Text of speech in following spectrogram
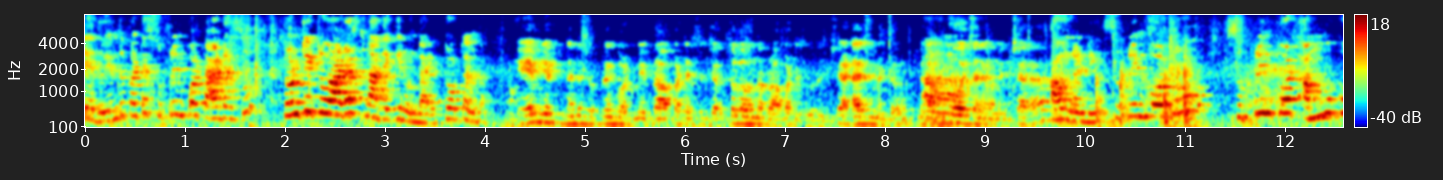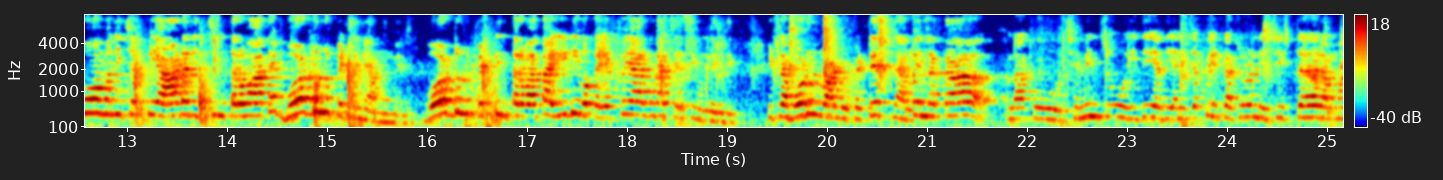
లేదు. ఎందుకంటే supreme court orders twenty two orders నా దగ్గర ఉన్నాయి టోటల్గా. ఏం చెప్తుందంటే సుప్రీం కోర్టు మీ ప్రాపర్టీస్ జప్తులో ఉన్న ప్రాపర్టీస్ గురించి అటాచ్మెంట్. అమ్ముకోవచ్చు అని ఏమైనా ఇచ్చారా? అవునండి. సుప్రీంకోర్టు సుప్రీంకోర్టు అమ్ముకోమని చెప్పి ఆర్డర్ ఇచ్చిన తర్వాతే బోర్డులు పెట్టినాము మేము. బోర్డులు పెట్టిన తర్వాత ఈడీ ఒక ఎఫ్ఐఆర్ కూడా చేసి ఉండింది. ఇట్లా బోర్డులు వాళ్ళు పెట్టేస్తున్నారు. ఇందాక నాకు క్షమించు ఇది అది అని చెప్పి ఇట్లా చూడండి సిస్టర్ అమ్మ.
